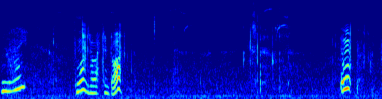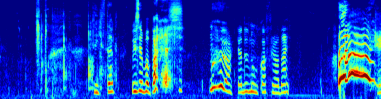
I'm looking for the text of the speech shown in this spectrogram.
Nei. Hvem andre har vært der da? Ja, Next. Vi ser på bæsj. Nå hørte jeg det dunka fra der. Jeg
